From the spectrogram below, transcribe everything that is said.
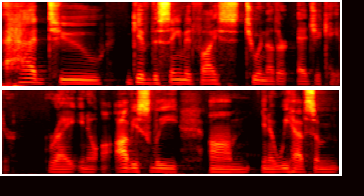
had to give the same advice to another educator, right? You know, obviously, um, you know, we have some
